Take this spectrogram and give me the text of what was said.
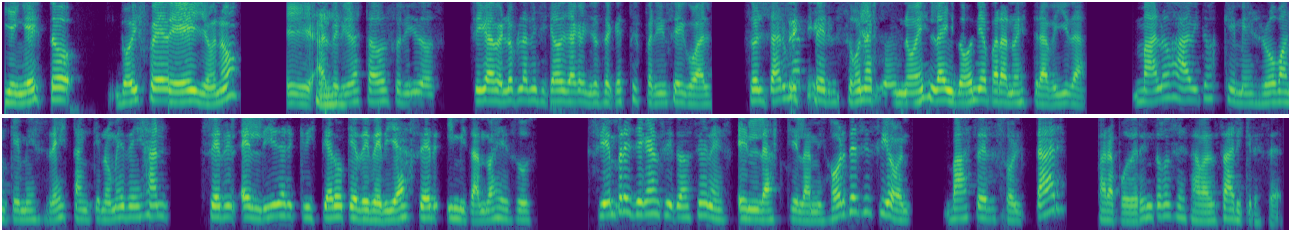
Y en esto doy fe de ello, ¿no? eh, al venir a Estados Unidos, sin haberlo planificado, ya que yo sé que es tu experiencia igual. Soltar una persona que no es la idónea para nuestra vida. Malos hábitos que me roban, que me restan, que no me dejan ser el líder cristiano que debería ser imitando a Jesús. Siempre llegan situaciones en las que la mejor decisión va a ser soltar para poder entonces avanzar y crecer.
